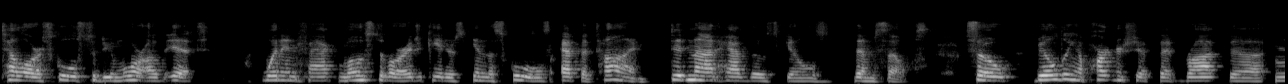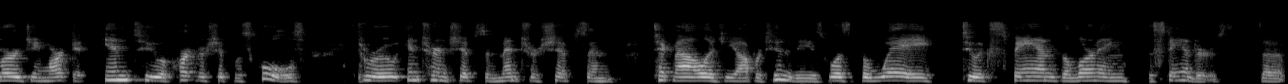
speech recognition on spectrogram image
tell our schools to do more of it when in fact most of our educators in the schools at the time did not have those skills themselves. So building a partnership that brought the emerging market into a partnership with schools through internships and mentorships and technology opportunities was the way to expand the learning, the standards, the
